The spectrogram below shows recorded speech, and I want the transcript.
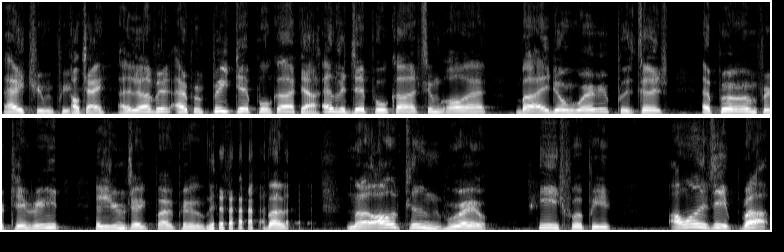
action figure. Okay. I love it. A big Deadpool. Yeah. I have a Deadpool costume, all that, but I don't wear it because I put on for 10 minutes and lose like 5 pounds. but my all-time real peaceful piece, I want to see Brock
